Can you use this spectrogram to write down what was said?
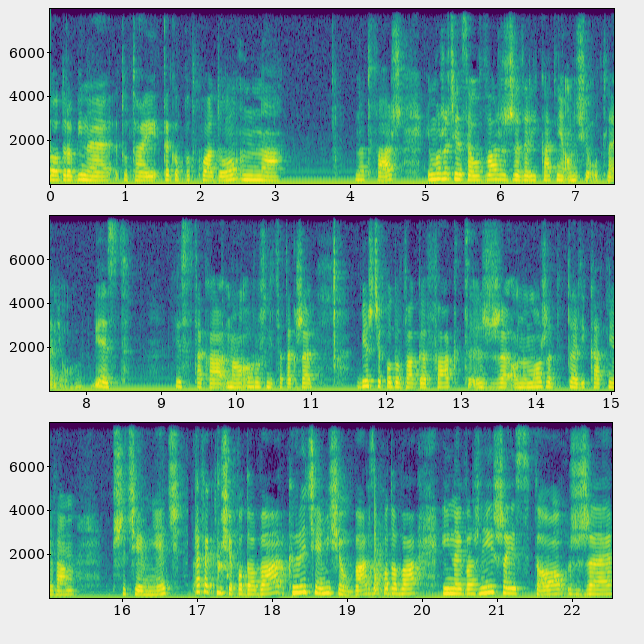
odrobinę tutaj tego podkładu na, na twarz i możecie zauważyć, że delikatnie on się utlenił. Jest, jest taka no, różnica, także bierzcie pod uwagę fakt, że on może delikatnie Wam przyciemnieć. Efekt mi się podoba, krycie mi się bardzo podoba i najważniejsze jest to, że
